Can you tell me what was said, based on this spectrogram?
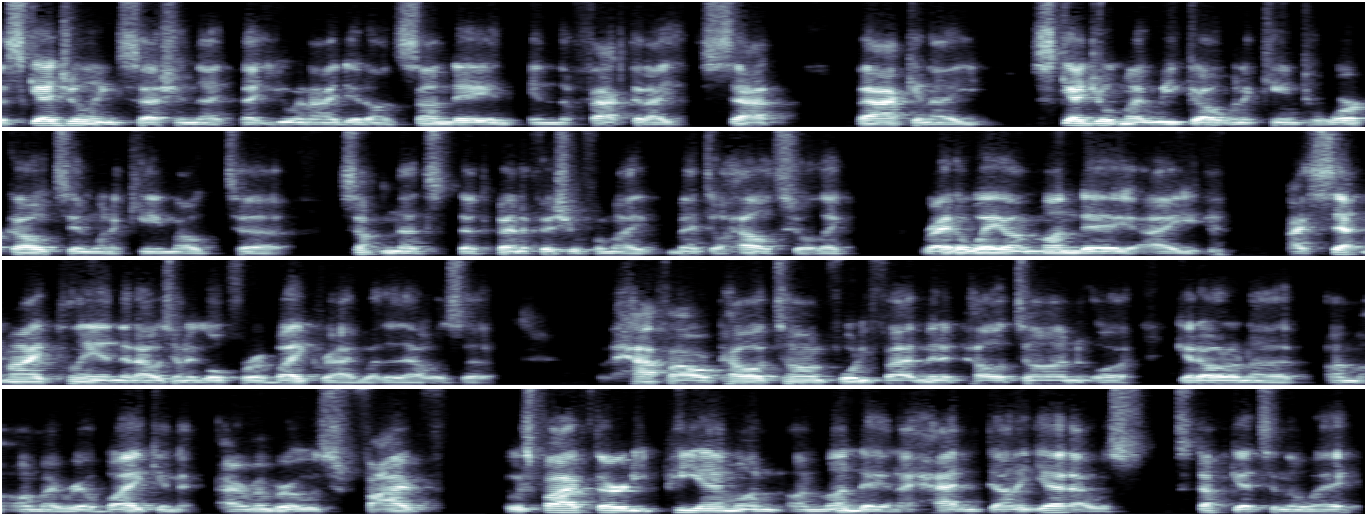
the scheduling session that, that you and I did on Sunday and, and the fact that I sat back and I scheduled my week out when it came to workouts and when it came out to something that's, that's beneficial for my mental health. So like right away on Monday, I, I set my plan that I was going to go for a bike ride, whether that was a half hour Peloton, 45 minute Peloton, or get out on a on, on my real bike. And I remember it was five it was 5:30 p.m. on on Monday, and I hadn't done it yet. I was stuff gets in the way,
